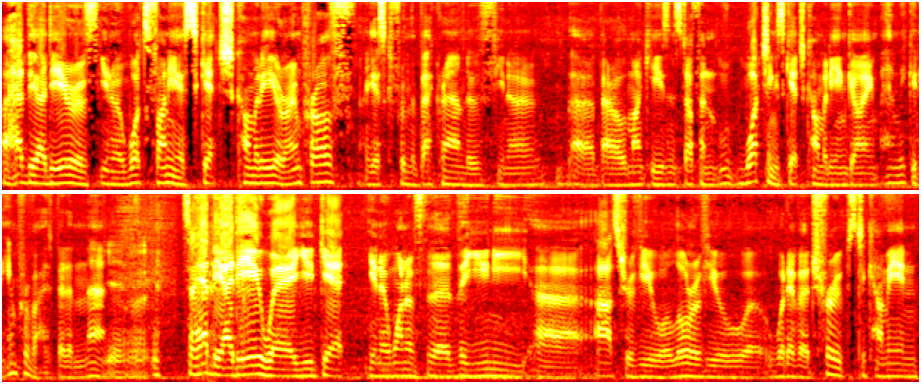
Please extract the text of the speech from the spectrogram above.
I had the idea of, you know, what's funnier, sketch comedy or improv? I guess from the background of, you know, uh, Barrel of Monkeys and stuff, and watching sketch comedy and going, man, we could improvise better than that. Yeah, right. So I had the idea where you'd get, you know, one of the, the uni uh, arts review or law review or whatever troops to come in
